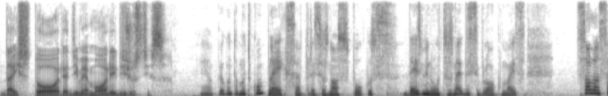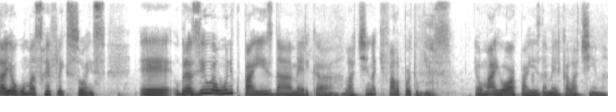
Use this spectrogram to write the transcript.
da história, de memória e de justiça? É uma pergunta muito complexa para esses nossos poucos dez minutos né, desse bloco, mas só lançar aí algumas reflexões. É, o Brasil é o único país da América Latina que fala português. É o maior país da América Latina.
